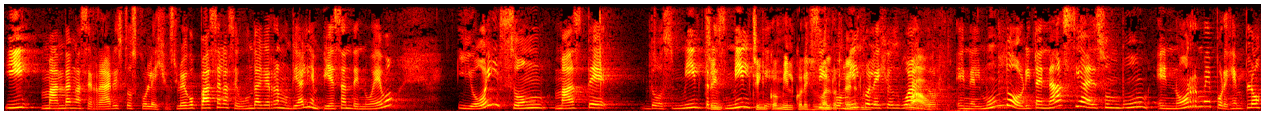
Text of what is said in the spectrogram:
y mandan a cerrar estos colegios. Luego pasa la Segunda Guerra Mundial y empiezan de nuevo y hoy son más de 2.000, 3.000, 5.000 colegios Waldorf. colegios Waldorf en el mundo. Ahorita en Asia es un boom enorme. Por ejemplo,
